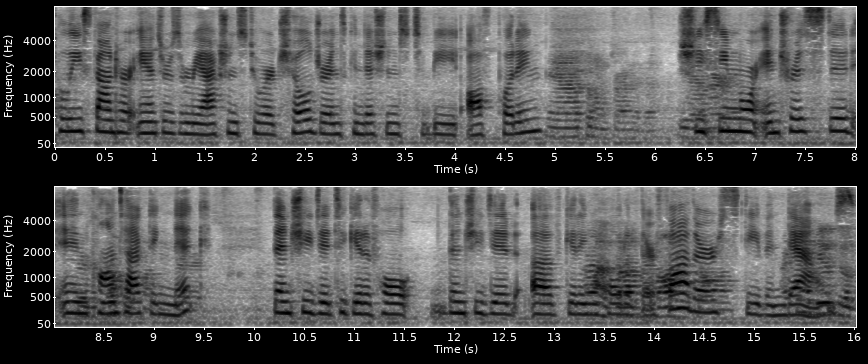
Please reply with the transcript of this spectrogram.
Police found her answers and reactions to her children's conditions to be off putting. She seemed more interested in contacting Nick than she did to get a hold than she did of getting a hold of their father, Stephen Downs.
